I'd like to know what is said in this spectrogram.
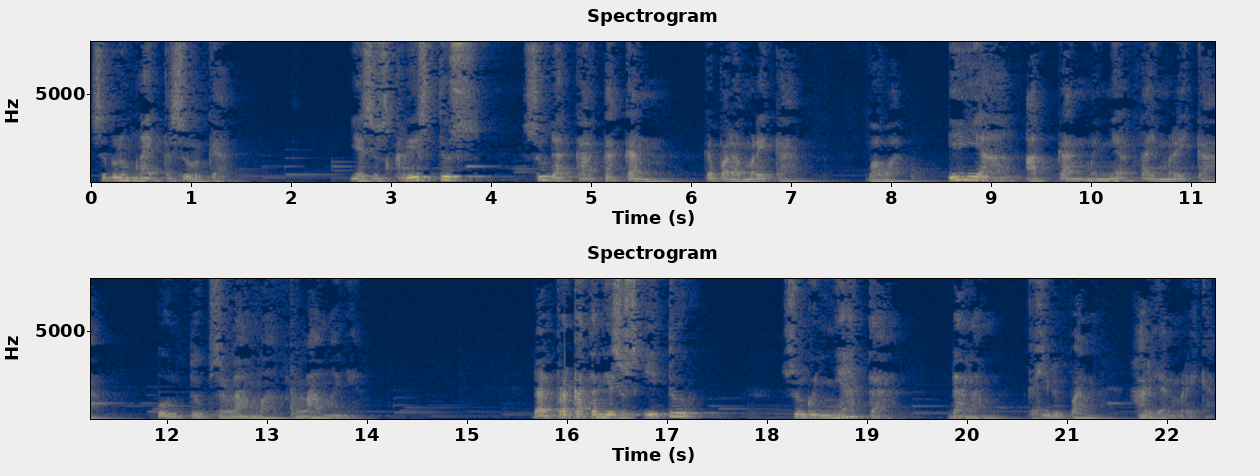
Sebelum naik ke surga, Yesus Kristus sudah katakan kepada mereka bahwa Ia akan menyertai mereka untuk selama-lamanya. Dan perkataan Yesus itu sungguh nyata dalam kehidupan harian mereka.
